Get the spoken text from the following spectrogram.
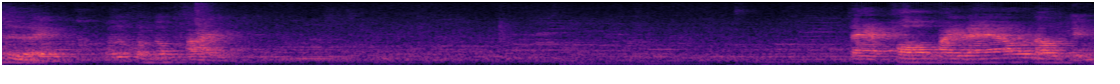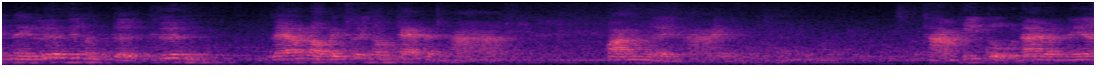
เหนื่อยเพราะทุกคนต้องไป แต่พอไปแล้วเราเห็นในเรื่องที่มันเกิดขึ้น แล้วเราไปช่วยเขาแก้ปัญหา ความเหนื่อยหาย ถามพี่ตู่ได้วันเนี้ย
